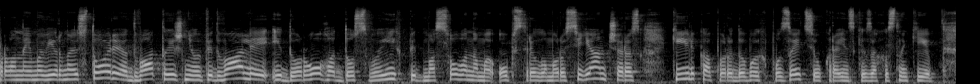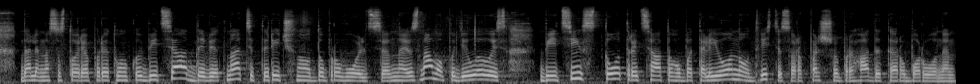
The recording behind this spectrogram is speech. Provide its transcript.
про неймовірну історію. Два тижні у підвалі і дорога до своїх під масованими обстрілами росіян через кілька передових позицій українських захисників. Далі нас історія порятунку бійця 19-річного добровольця. Нею з нами поділились бійці 130-го батальйону 241-ї бригади тероборони.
